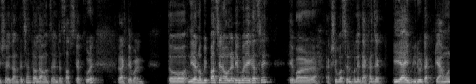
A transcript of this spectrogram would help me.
বিষয় জানতে চান, তাহলে আমার চ্যানেলটা সাবস্ক্রাইব করে রাখতে পারেন। তো নিরানব্বই পার্সেন্ট অলরেডি হয়ে গেছে। এবার একশো পার্সেন্ট হলে দেখা যাক এআই ভিডিওটা কেমন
